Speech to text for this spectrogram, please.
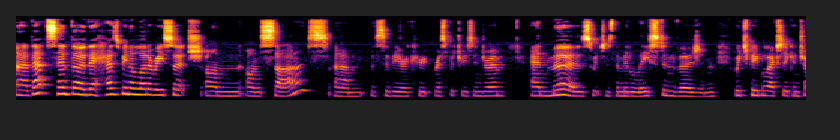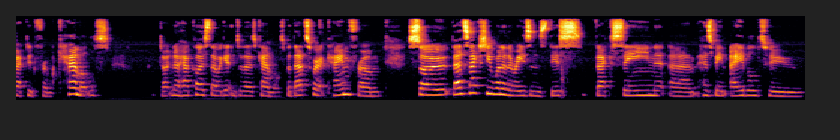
Uh, that said, though, there has been a lot of research on on SARS, um, the severe acute respiratory syndrome, and MERS, which is the Middle Eastern version, which people actually contracted from camels. Don't know how close they were getting to those camels, but that's where it came from. So that's actually one of the reasons this vaccine um, has been able to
